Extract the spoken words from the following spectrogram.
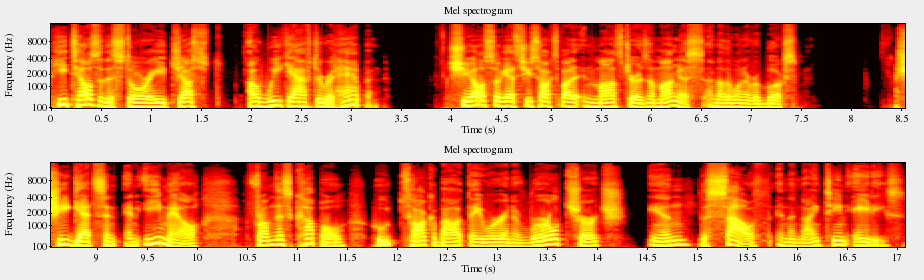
he tells her this story just a week after it happened. She also gets, she talks about it in Monsters Among Us, another one of her books. She gets an, an email from this couple who talk about they were in a rural church in the South in the 1980s.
